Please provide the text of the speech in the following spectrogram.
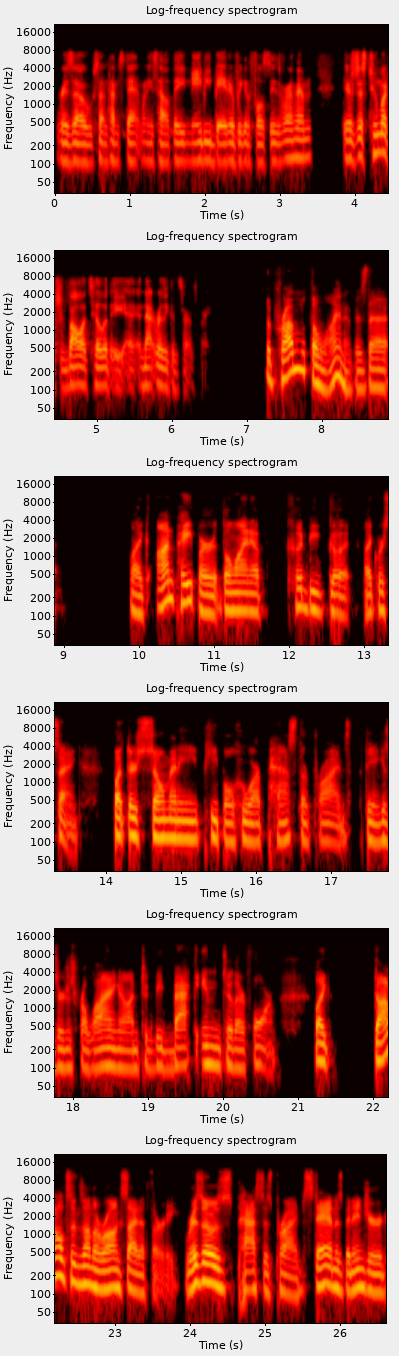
Rizzo, sometimes Stanton when he's healthy, maybe Bader if we get a full season from him. There's just too much volatility, and that really concerns me. The problem with the lineup is that, like on paper, the lineup could be good, like we're saying but there's so many people who are past their primes that the Yankees are just relying on to be back into their form. Like Donaldson's on the wrong side of 30. Rizzo's past his prime. Stan has been injured.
